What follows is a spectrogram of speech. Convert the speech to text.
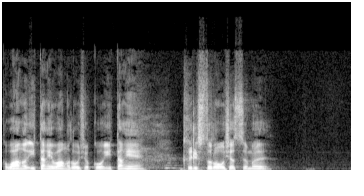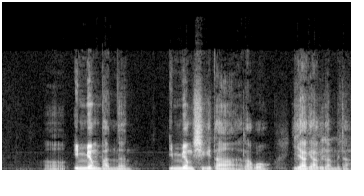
왕을 이 땅에 왕으로 오셨고 이 땅에 그리스도로 오셨음을 어, 임명받는 임명식이다라고 이야기하기도 합니다.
